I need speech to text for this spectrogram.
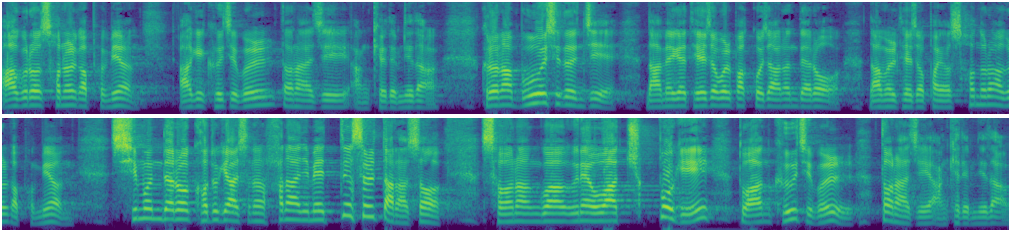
악으로 선을 갚으면 악이 그 집을 떠나지 않게 됩니다. 그러나 무엇이든지 남에게 대접을 받고자 하는 대로 남을 대접하여 선으로 악을 갚으면 심은 대로 거두게 하시는 하나님의 뜻을 따라서 선함과 은혜와 축복이 또한 그 집을 떠나지 않게 됩니다.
